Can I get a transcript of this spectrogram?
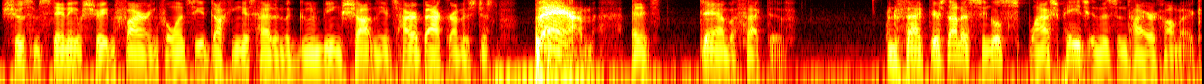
shows him standing up straight and firing, Valencia ducking his head, and the goon being shot, and the entire background is just BAM! And it's damn effective. In fact, there's not a single splash page in this entire comic.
